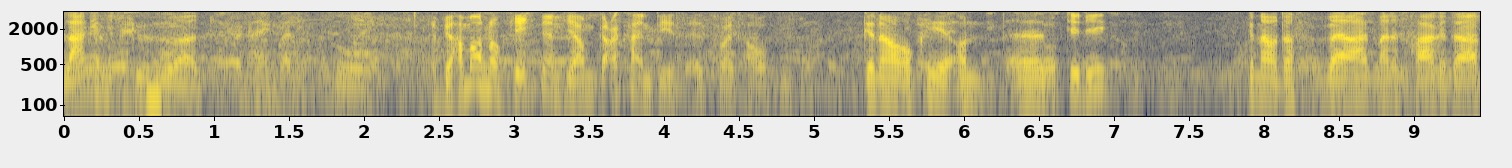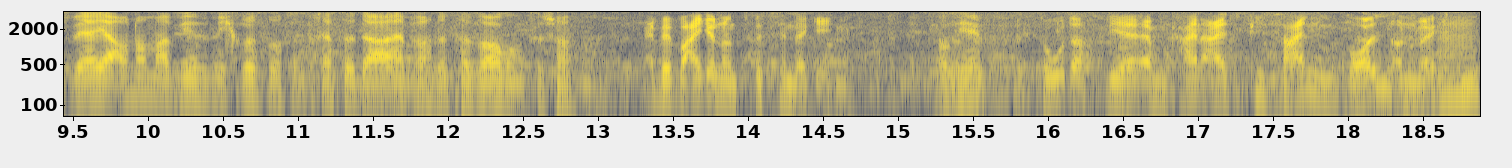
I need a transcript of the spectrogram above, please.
lange nicht gehört. So. Wir haben auch noch Gegner, die haben gar keinen DSL 2000. Genau, okay. Und äh, ihr die? Genau, das wäre halt meine Frage. Da wäre ja auch nochmal wesentlich größeres Interesse, da einfach eine Versorgung zu schaffen. Wir weigern uns ein bisschen dagegen. Okay. Es ist so, dass wir ähm, kein ISP sein wollen und möchten.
